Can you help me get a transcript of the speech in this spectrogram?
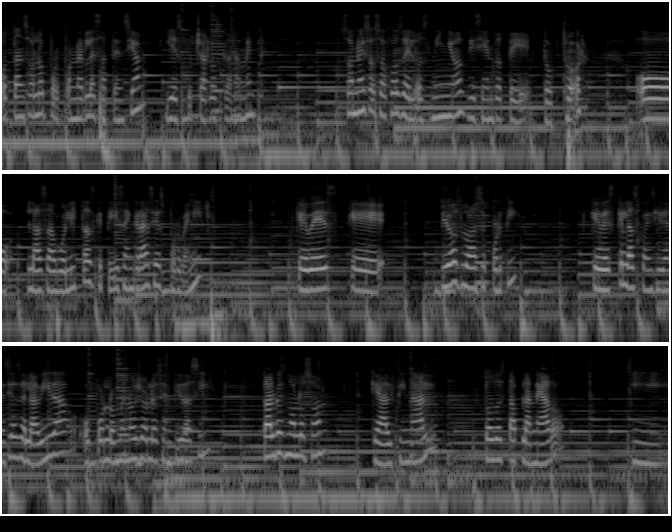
o tan solo por ponerles atención y escucharlos claramente. Son esos ojos de los niños diciéndote doctor o las abuelitas que te dicen gracias por venir, que ves que Dios lo hace por ti, que ves que las coincidencias de la vida, o por lo menos yo lo he sentido así, tal vez no lo son, que al final todo está planeado y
